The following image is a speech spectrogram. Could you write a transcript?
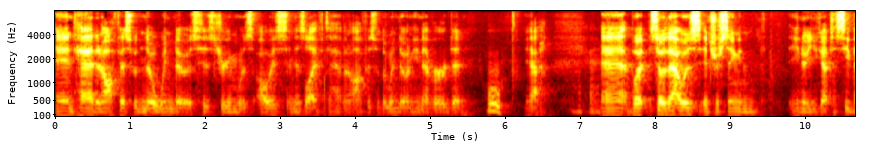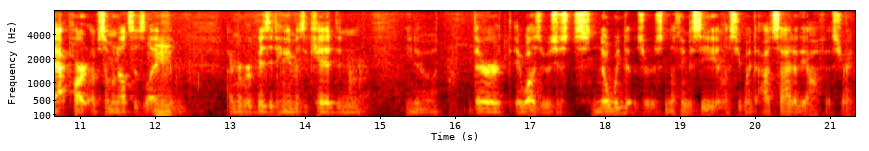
and had an office with no windows. His dream was always in his life to have an office with a window, and he never did. Ooh. Yeah. Okay. Uh, but so that was interesting, and you know you got to see that part of someone else's life mm-hmm. and i remember visiting him as a kid and you know there it was it was just no windows there was nothing to see unless you went outside of the office right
